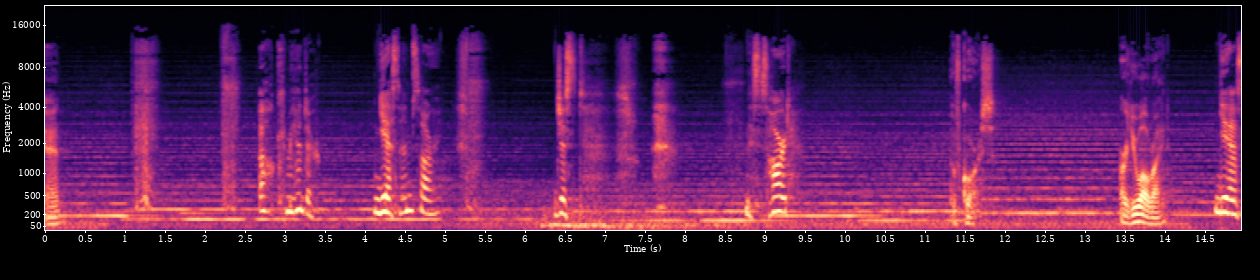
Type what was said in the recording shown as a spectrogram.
Ann? Oh, Commander. Yes, I'm sorry. Just. This is hard. Of course. Are you alright? Yes.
